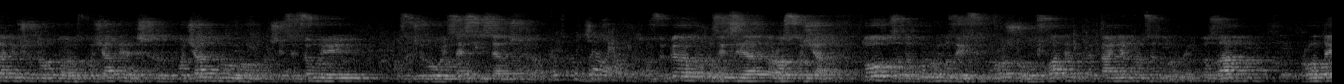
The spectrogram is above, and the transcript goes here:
депутатів щодо е, розпочати е, початку 67-ї позачергової сесії селищної ради. Поступила пропозиція розпочати. Хто за таку пропозицію? Прошу голосувати питання процедурне. Хто за, проти,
